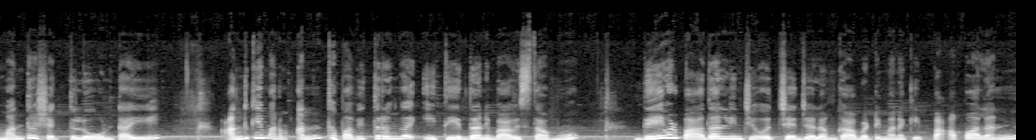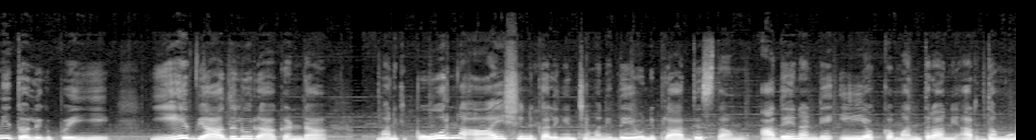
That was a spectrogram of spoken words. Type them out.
మంత్రశక్తులు ఉంటాయి. అందుకే మనం అంత పవిత్రంగా ఈ తీర్థాన్ని భావిస్తాము. దేవుడి పాదాల నుంచి వచ్చే జలం కాబట్టి మనకి పాపాలన్నీ తొలగిపోయి ఏ వ్యాధులు రాకుండా మనకి పూర్ణ ఆయుష్ని కలిగించమని దేవుని ప్రార్థిస్తాము. అదేనండి ఈ యొక్క మంత్రాన్ని అర్థము.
